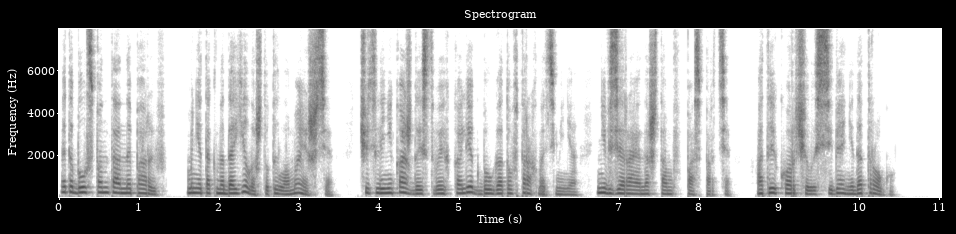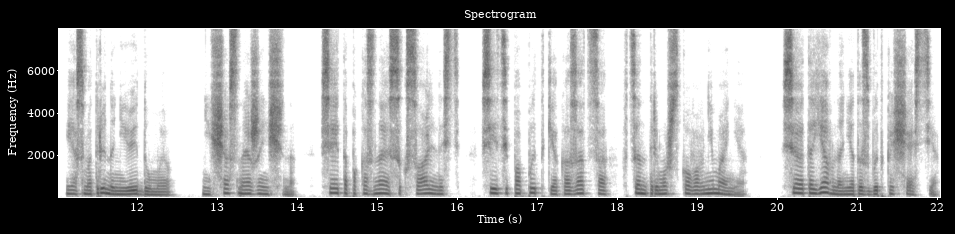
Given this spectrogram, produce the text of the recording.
«Это был спонтанный порыв. Мне так надоело, что ты ломаешься. Чуть ли не каждый из твоих коллег был готов трахнуть меня, невзирая на штамп в паспорте. А ты корчил из себя недотрогу». Я смотрю на нее и думаю. Несчастная женщина. Вся эта показная сексуальность, все эти попытки оказаться в центре мужского внимания. Все это явно нет избытка счастья.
